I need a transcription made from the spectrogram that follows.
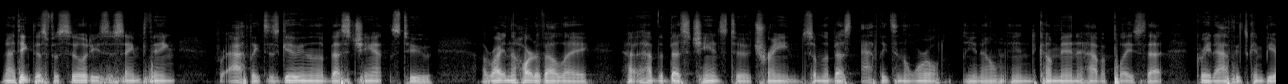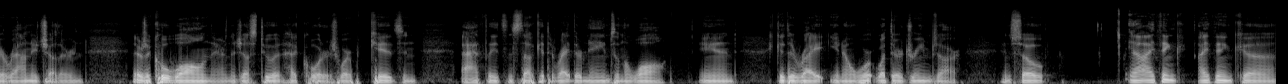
And I think this facility is the same thing for athletes, is giving them the best chance to, uh, right in the heart of LA, ha- have the best chance to train some of the best athletes in the world, you know, and come in and have a place that great athletes can be around each other. And there's a cool wall in there in the Just Do It headquarters where kids and athletes and stuff get to write their names on the wall and get to write, you know, wh- what their dreams are. And so, yeah, I think I think uh,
